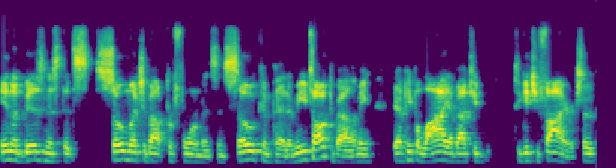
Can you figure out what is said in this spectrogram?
in a business that's so much about performance and so competitive. I mean, you talked about, I mean, you have people lie about you to get you fired. So,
